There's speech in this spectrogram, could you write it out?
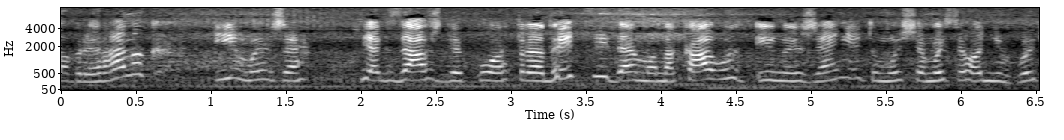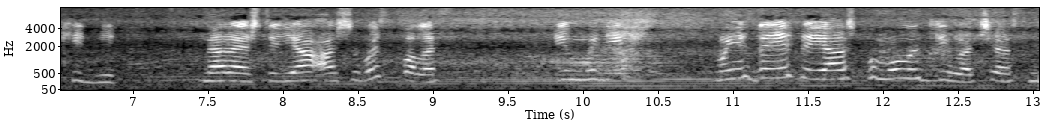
Добрий ранок, і ми вже, як завжди, по традиції йдемо на каву з Інною Женєю, тому що ми сьогодні вихідні. Нарешті я аж виспалась, і мені, мені здається, я аж помолоділа, чесно.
